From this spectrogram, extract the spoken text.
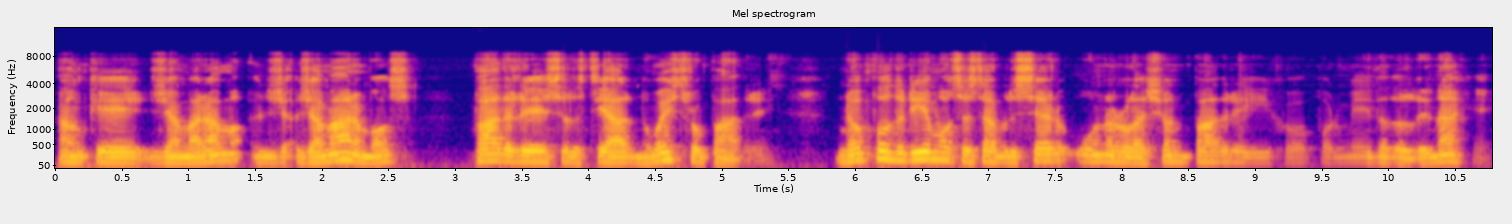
aunque llamáramos Padre Celestial nuestro Padre, no podríamos establecer una relación padre-hijo por medio del linaje.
